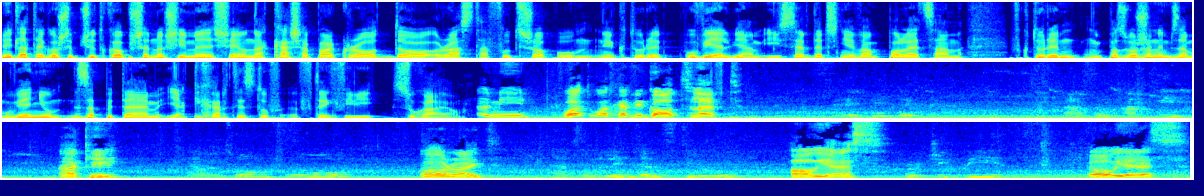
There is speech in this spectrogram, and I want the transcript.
No i dlatego szybciutko przenosimy się na Kasha Park Road do Rasta Food Shopu, który uwielbiam i serdecznie Wam polecam, w którym po złożonym zamówieniu zapytałem, jakich artystów w tej chwili słuchają. Tell me, what, what have you got left? Have some ackee, Aki? have tofu, All right. have some lentil stew, Oh yes. for chickpeas, Oh yes.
